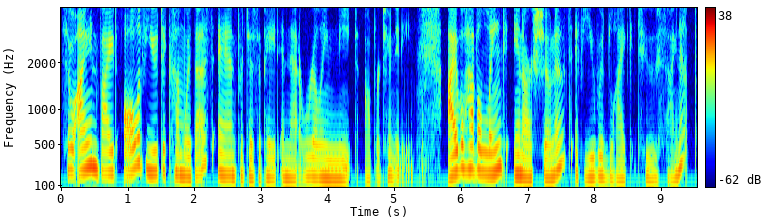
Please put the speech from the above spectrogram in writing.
So I invite all of you to come with us and participate in that really neat opportunity. I will have a link in our show notes if you would like to sign up.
